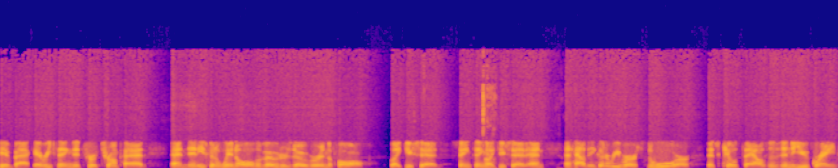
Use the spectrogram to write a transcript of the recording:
give back everything that tr- Trump had, and then he's going to win all the voters over in the fall, like you said. Same thing, like you said, and and how's he going to reverse the war that's killed thousands in the Ukraine?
